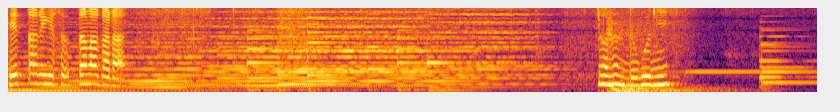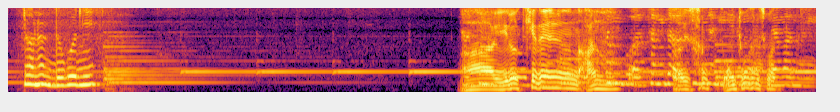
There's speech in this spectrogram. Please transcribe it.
내 딸에게서 떠나가라 너는 누구니? 너는 누구니? 이렇게 되면 아유 어이, 상- 엄청 상처받- 명하노니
